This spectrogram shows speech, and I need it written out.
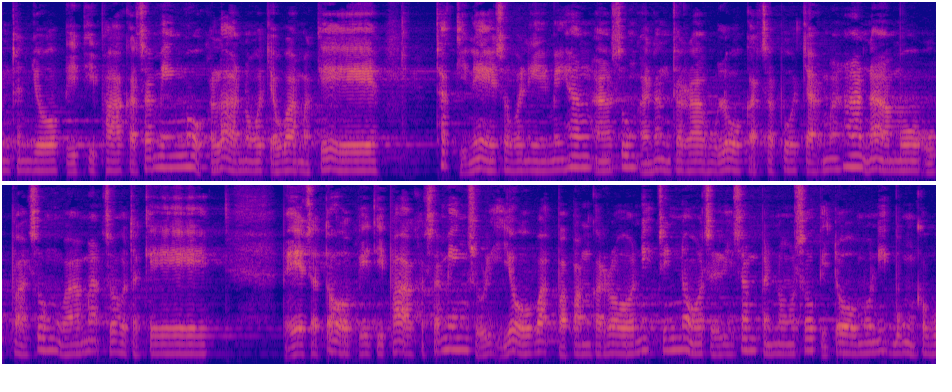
นทัญโยปิติภากัสมิงโมคลาโนจะวามะเก ทักกิเนสวเนไมหังอาสุงอนันตราหุโลกัสโพจามหานาโมอุปสุงวามะโสตะเก เปสโตปิติภาคสมิงสุริโยวะปะปังกโรนิสินโนสิริสัมปโนโสปิโตมุนิบุงคโว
